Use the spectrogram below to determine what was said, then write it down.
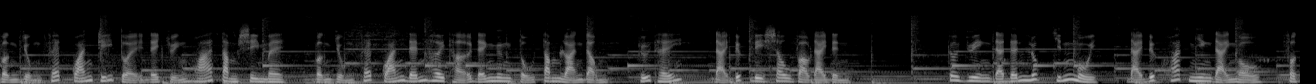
vận dụng phép quán trí tuệ để chuyển hóa tâm si mê, vận dụng phép quán đến hơi thở để ngưng tụ tâm loạn động, cứ thế, Đại Đức đi sâu vào đại định. Cơ duyên đã đến lúc chín mùi, Đại Đức hoát nhiên đại ngộ, Phật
